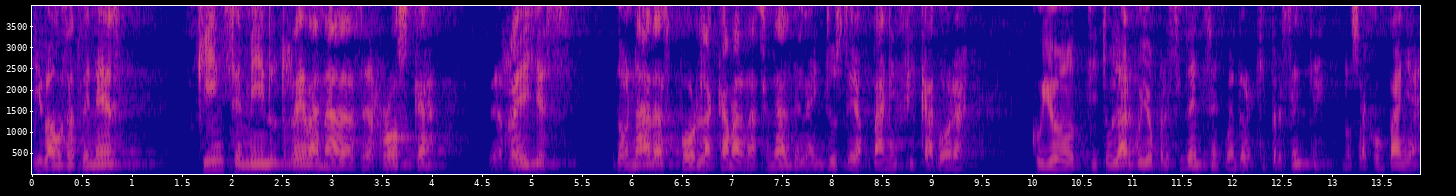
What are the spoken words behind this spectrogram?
Y vamos a tener 15 mil rebanadas de rosca de reyes donadas por la Cámara Nacional de la Industria Panificadora, cuyo titular, cuyo presidente se encuentra aquí presente, nos acompaña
